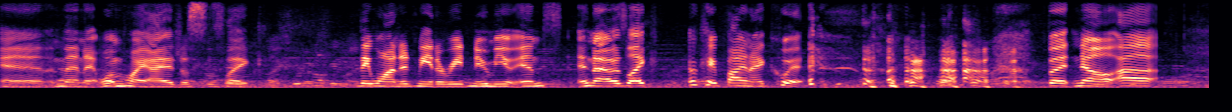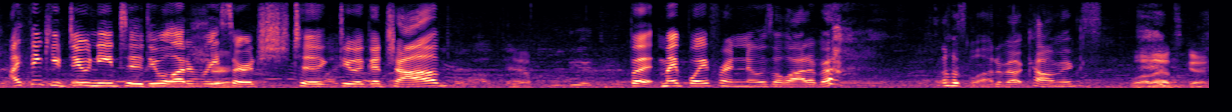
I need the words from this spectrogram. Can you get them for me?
And, and then at one point, I just was like, they wanted me to read New Mutants, and I was like, okay, fine, I quit. but no, uh, I think you do need to do a lot of research to do a good job. Yeah. But my boyfriend knows a lot about knows a lot about comics, Well, that's good.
